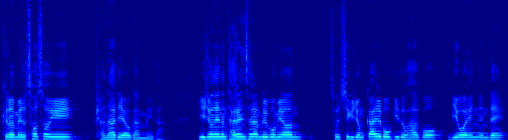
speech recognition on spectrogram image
그러면서 서서히 변화되어 갑니다. 이전에는 다른 사람들 보면 솔직히 좀 깔보기도 하고 미워했는데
